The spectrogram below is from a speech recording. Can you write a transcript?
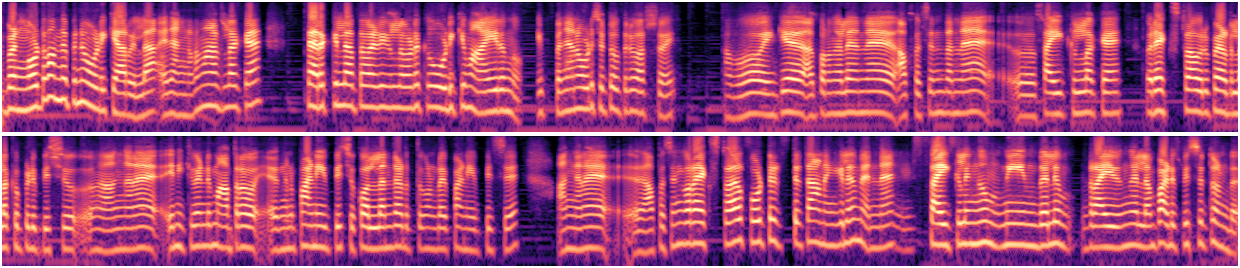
ഇപ്പൊ ഇങ്ങോട്ട് വന്ന പിന്നെ ഓടിക്കാറില്ല. ഞങ്ങളുടെ നാട്ടിലൊക്കെ തിരക്കില്ലാത്ത വഴികളിലൂടെയൊക്കെ ഓടിക്കുമായിരുന്നു. ഇപ്പൊ ഞാൻ ഓടിച്ചിട്ട് ഒത്തിരി വർഷമായി. അപ്പോ എനിക്ക് പറഞ്ഞ പോലെ തന്നെ അപ്പച്ചൻ തന്നെ സൈക്കിളിലൊക്കെ ഒരു എക്സ്ട്രാ ഒരു പെഡലൊക്കെ പിടിപ്പിച്ചു. അങ്ങനെ എനിക്ക് വേണ്ടി മാത്രം അങ്ങനെ പണിയിപ്പിച്ചു. കൊല്ലന്റെ അടുത്ത് കൊണ്ടുപോയി പണിയിപ്പിച്ച് അങ്ങനെ അപ്പച്ചൻ കുറെ എക്സ്ട്രാ എഫോർട്ട് എടുത്തിട്ടാണെങ്കിലും എന്നെ സൈക്ലിങ്ങും നീന്തലും ഡ്രൈവിങ്ങും എല്ലാം പഠിപ്പിച്ചിട്ടുണ്ട്.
